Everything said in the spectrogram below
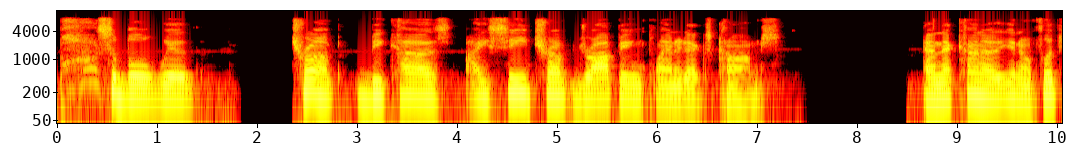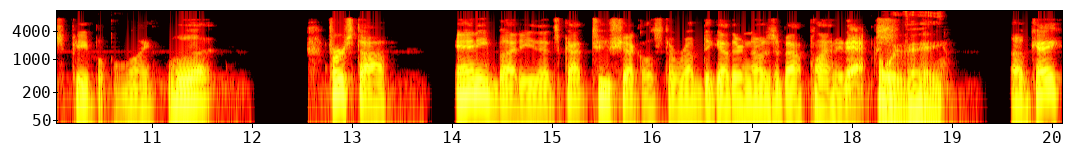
possible with Trump because I see Trump dropping Planet X comms and that kind of you know flips people like what? First off anybody that's got two shekels to rub together knows about planet x. Oh vey. Okay?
